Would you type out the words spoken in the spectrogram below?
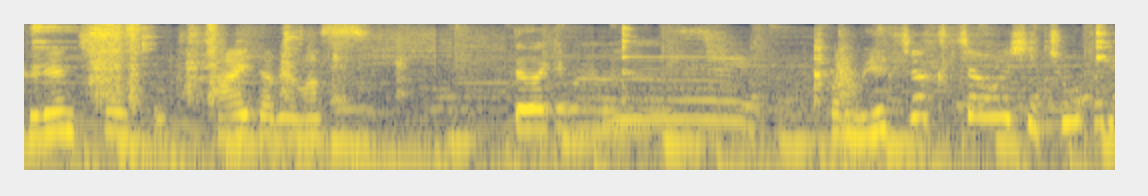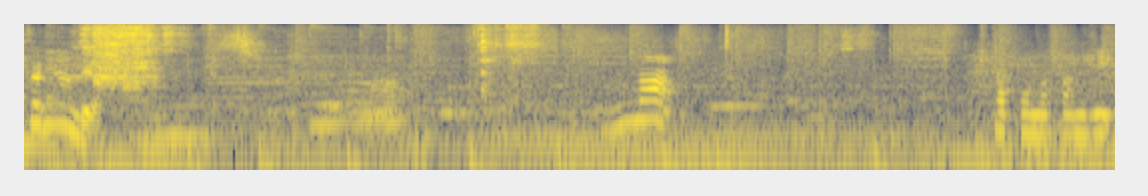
フレンチトースト。はい食べます。いただきます。これめちゃくちゃ美味しい。超カリカリなんだよ。うまっ。じゃあこんな感じ。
